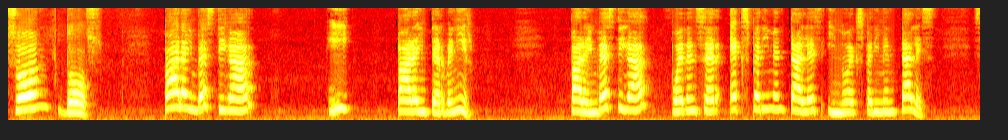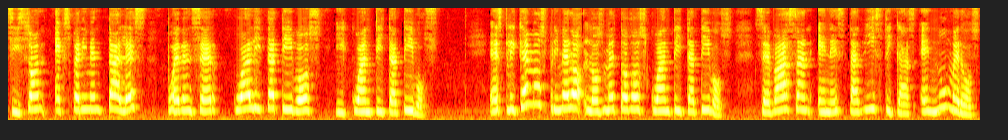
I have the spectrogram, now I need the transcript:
Son dos. Para investigar y para intervenir. Para investigar pueden ser experimentales y no experimentales. Si son experimentales, pueden ser cualitativos y cuantitativos. Expliquemos primero los métodos cuantitativos. Se basan en estadísticas, en números,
